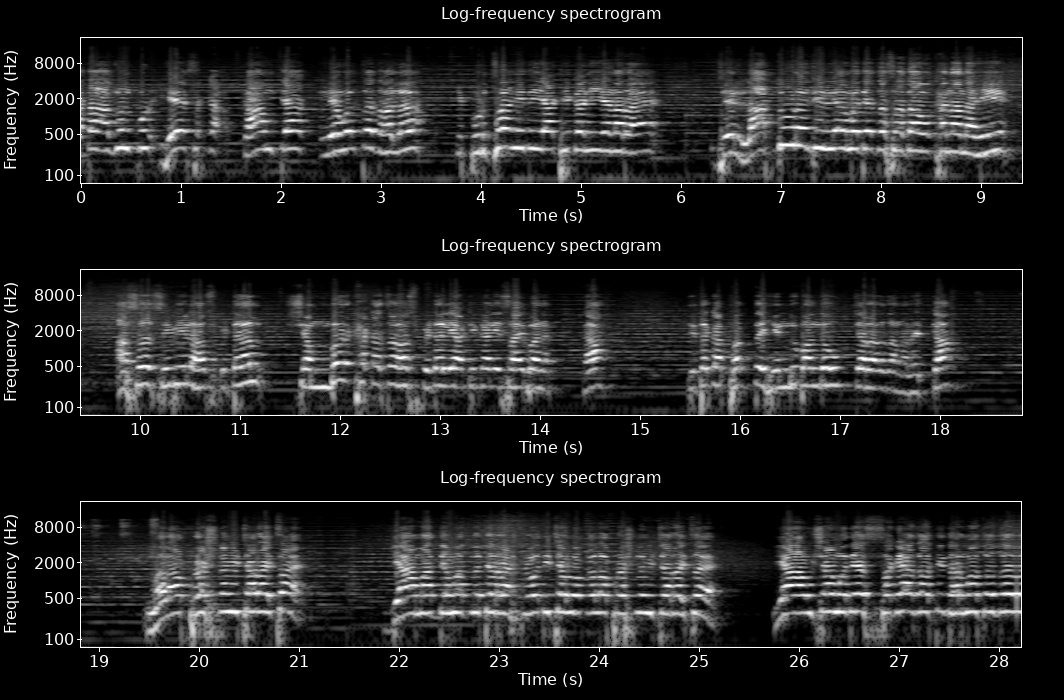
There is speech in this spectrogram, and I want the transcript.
आता अजून हे का- काम त्या लेवलचं झालं की पुढचा निधी या ठिकाणी येणार आहे. जे लातूर जिल्ह्यामध्ये जसा दवाखाना नाही असं सिव्हिल हॉस्पिटल शंभर खाटाचं हॉस्पिटल या ठिकाणी साहेबांना का? तिथं का फक्त हिंदू बांधव उपचाराला जाणार आहेत का? मला प्रश्न विचारायचा आहे. या माध्यमातून त्या राष्ट्रवादीच्या लोकांना प्रश्न विचारायचा आहे. या अंशामध्ये सगळ्या जाती धर्माचं जर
